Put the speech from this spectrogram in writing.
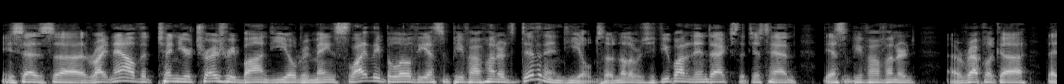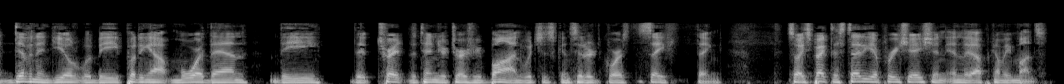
He says uh, right now the 10-year Treasury bond yield remains slightly below the S&P 500's dividend yield. So in other words, if you bought an index that just had the S&P 500 uh, replica, that dividend yield would be putting out more than the the the 10-year Treasury bond, which is considered, of course, the safe thing. So I expect a steady appreciation in the upcoming months.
